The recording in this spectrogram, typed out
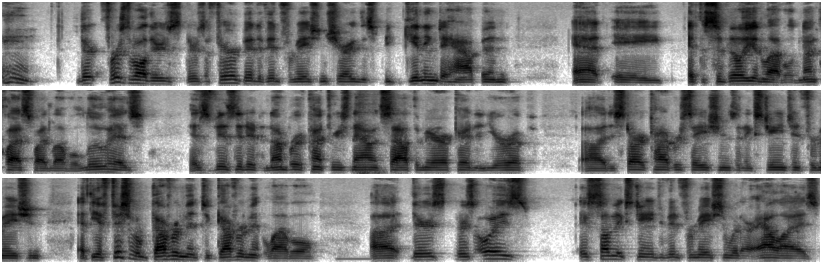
there, first of all, there's there's a fair bit of information sharing that's beginning to happen at a at the civilian level, non-classified level. Lou has has visited a number of countries now in South America and in Europe uh, to start conversations and exchange information. At the official government to government level, uh, there's there's always a, some exchange of information with our allies,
